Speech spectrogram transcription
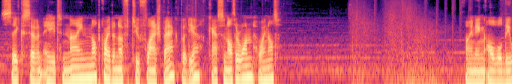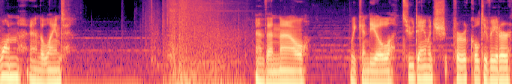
Six, seven, eight, nine. Not quite enough to flash back, but yeah, cast another one. Why not? Finding all will be one and a land. And then now we can deal two damage per cultivator.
